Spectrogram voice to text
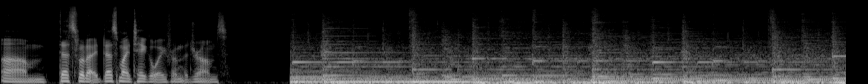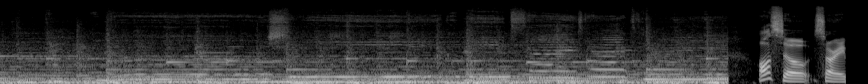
Um, that's what I that's my takeaway from the drums. Also, sorry,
